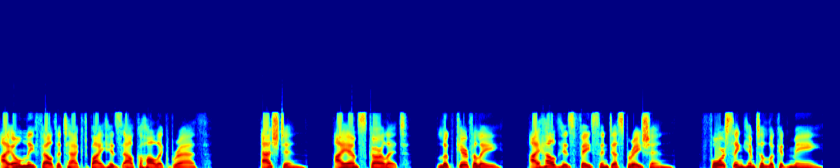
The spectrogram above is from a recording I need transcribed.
I only felt attacked by his alcoholic breath. Ashton. I am Scarlett. Look carefully. I held his face in desperation, forcing him to look at me.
